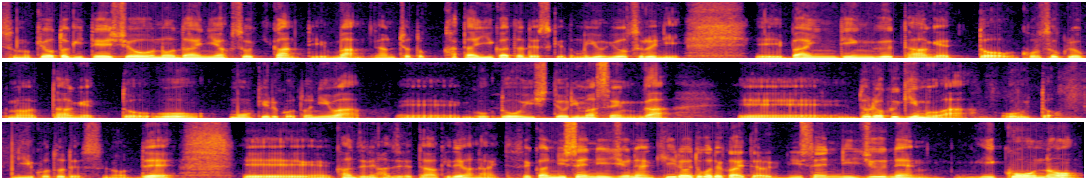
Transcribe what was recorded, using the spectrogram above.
その京都議定書の第二約束機関っていう、まあ、あのちょっと硬い言い方ですけども要するに、えー、バインディングターゲット拘束力のターゲットを設けることには、えー、同意しておりませんが、えー、努力義務は負うということですので、えー、完全に外れたわけではない。それから2020年、黄色いところで書いてある2020年以降の、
